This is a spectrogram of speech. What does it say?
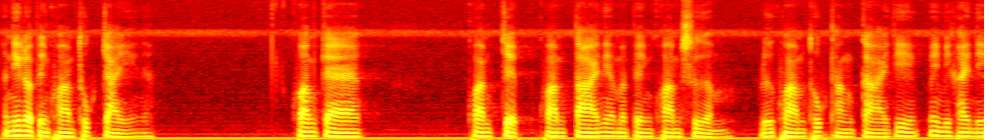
อันนี้เราเป็นความทุกข์ใจนะ ความแก่ ความเจ็บ ความตายเนี่ยมันเป็นความเสื่อมหรือความทุกข์ทางกายที่ไม่มีใครหนี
